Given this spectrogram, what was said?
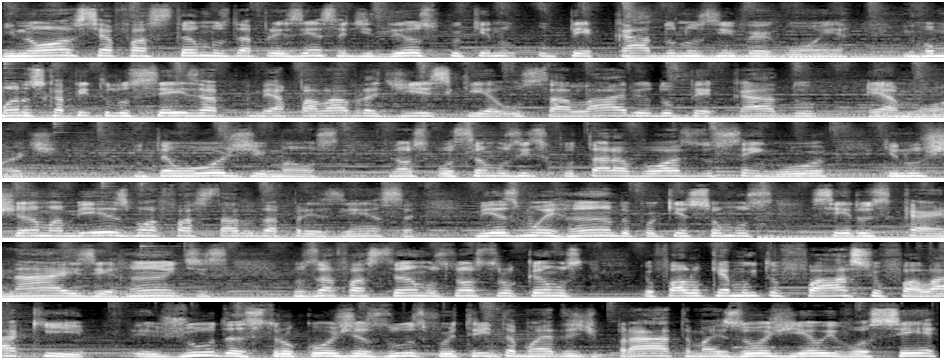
e nós se afastamos da presença de Deus porque o pecado nos envergonha. Em Romanos capítulo 6, a, a palavra diz que o salário do pecado é a morte. Então hoje, irmãos, que nós possamos escutar a voz do Senhor, que nos chama mesmo afastado da presença, mesmo errando, porque somos seres carnais, errantes, nos afastamos, nós trocamos. Eu falo que é muito fácil falar que Judas trocou Jesus por 30 moedas de prata, mas hoje eu e você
